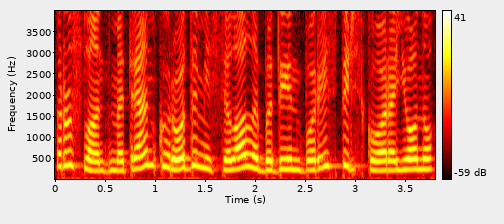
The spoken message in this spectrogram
Руслан Дмитренко родом із села Лебедин Бориспільського району.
